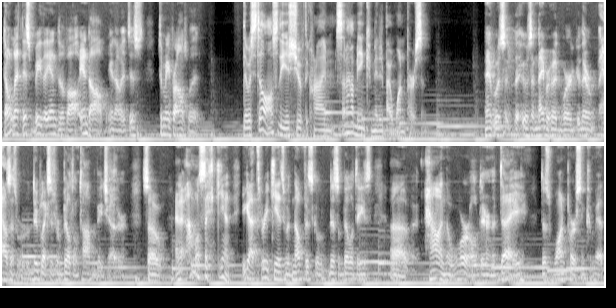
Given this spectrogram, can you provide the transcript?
don't let this be the end of all end all. You know, it's just too many problems with it. There was still also the issue of the crime somehow being committed by one person. And it was it was a neighborhood where their houses were duplexes were built on top of each other. So, and I'm gonna say again, you got three kids with no physical disabilities. Uh, how in the world during the day does one person commit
